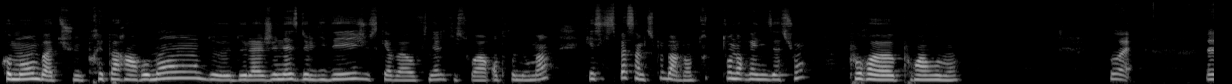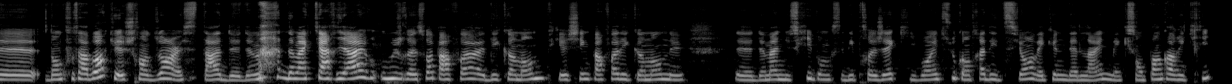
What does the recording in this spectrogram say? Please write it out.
comment bah, tu prépares un roman, de, la jeunesse de l'idée jusqu'à, bah, au final, qu'il soit entre nos mains? Qu'est-ce qui se passe un petit peu bah, dans toute ton organisation pour, euh, pour un roman? Ouais. Euh, donc, il faut savoir que je suis rendue à un stade de ma, de ma carrière où je reçois parfois des commandes, puis que je signe parfois des commandes de, manuscrits. Donc, c'est des projets qui vont être sous contrat d'édition avec une deadline, mais qui ne sont pas encore écrits.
